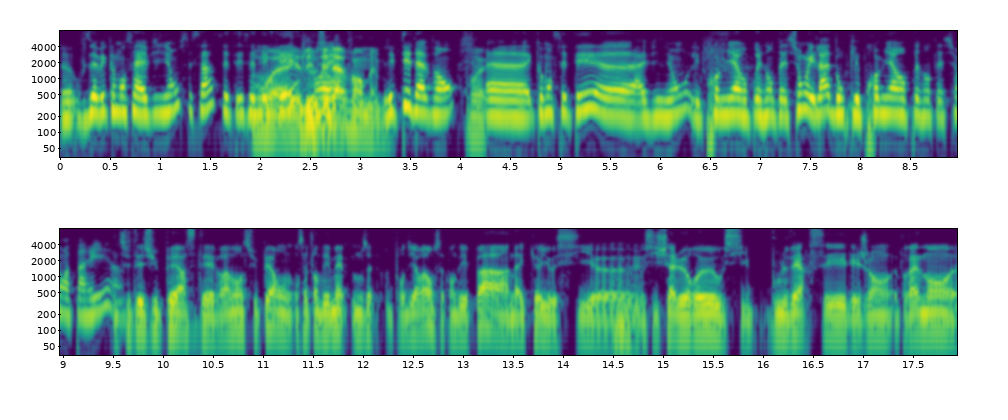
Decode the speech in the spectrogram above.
le- Vous avez commencé à Avignon, c'est ça C'était cet Ouais, été? L'été Ouais. d'avant même. L'été d'avant. Ouais. Euh, comment c'était euh, Avignon, les premières représentations? Et là, donc, les premières représentations à Paris C'était super, c'était vraiment super. On, on s'attendait même, on pour dire vrai, on s'attendait pas à un accueil aussi, euh, Ouais. aussi chaleureux, aussi bouleversé. Les gens, vraiment, euh,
